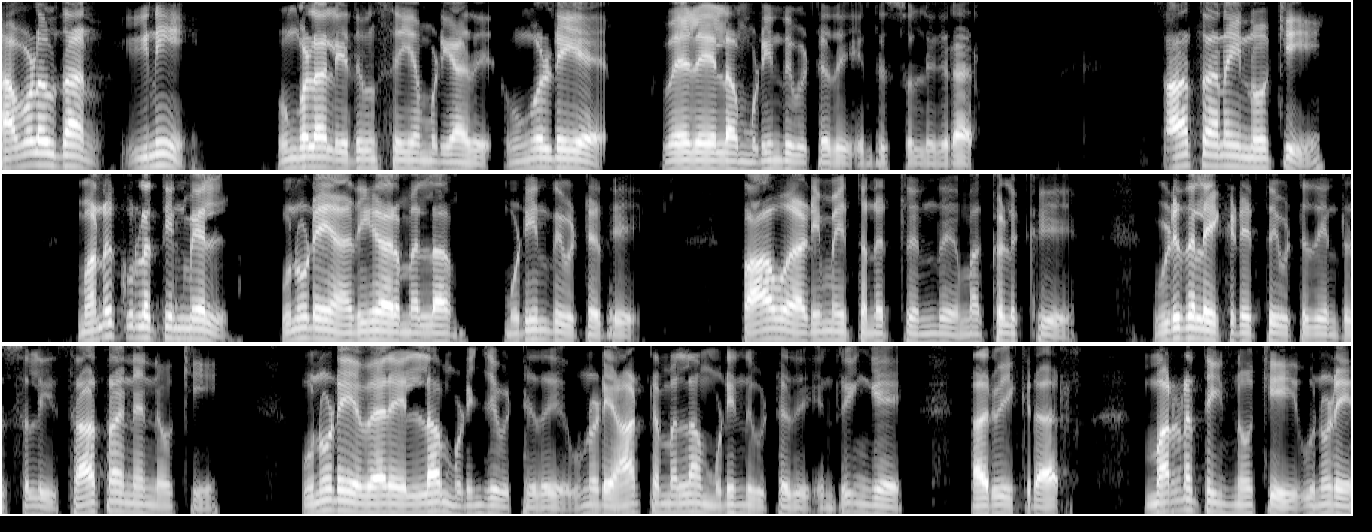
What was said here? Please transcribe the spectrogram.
அவ்வளவுதான். இனி உங்களால் எதுவும் செய்ய முடியாது. உங்களுடைய வேலையெல்லாம் முடிந்து விட்டது என்று சொல்லுகிறார். சாத்தானை நோக்கி மனுக்குலத்தின் மேல் உன்னுடைய அதிகாரமெல்லாம் முடிந்து விட்டது பாவ அடிமைத்தனத்திலிருந்து மக்களுக்கு விடுதலை கிடைத்து விட்டது என்று சொல்லி சாத்தானை நோக்கி உன்னுடைய வேலையெல்லாம் முடிஞ்சு விட்டது உன்னுடைய ஆட்டமெல்லாம் முடிந்து விட்டது என்று இங்கே அறிவிக்கிறார். மரணத்தை நோக்கி உன்னுடைய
